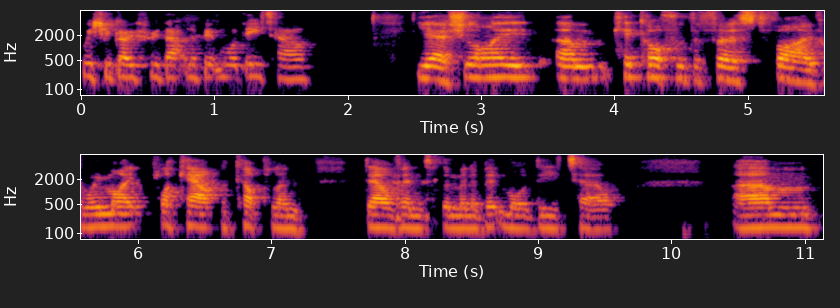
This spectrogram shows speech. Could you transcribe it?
we should go through that in a bit more detail. Yeah, shall I um, kick off with the first five? We might pluck out a couple and delve into them in a bit more detail. Um,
